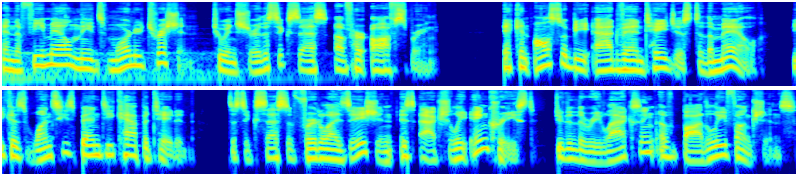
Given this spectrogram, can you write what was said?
and the female needs more nutrition to ensure the success of her offspring. It can also be advantageous to the male because once he's been decapitated, the success of fertilization is actually increased due to the relaxing of bodily functions.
